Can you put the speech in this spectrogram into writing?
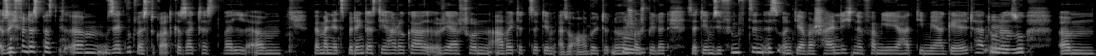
also ich finde, das passt ähm, sehr gut, was du gerade gesagt hast, weil ähm, wenn man jetzt bedenkt, dass die Haruka ja schon arbeitet, seitdem, also arbeitet, ne, mhm. Schauspieler, seitdem sie 15 ist und ja wahrscheinlich eine Familie hat, die mehr Geld hat mhm. oder so, ähm,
